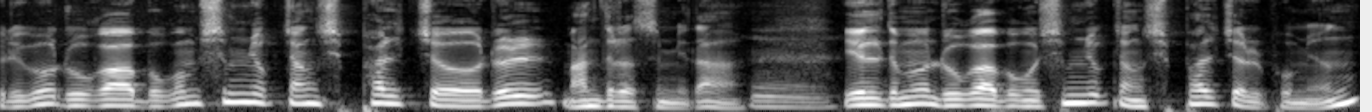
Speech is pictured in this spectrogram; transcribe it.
그리고 루가복음 16장 18절을 만들었습니다. 네, 예를 들면 루가복음 16장 18절을 보면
